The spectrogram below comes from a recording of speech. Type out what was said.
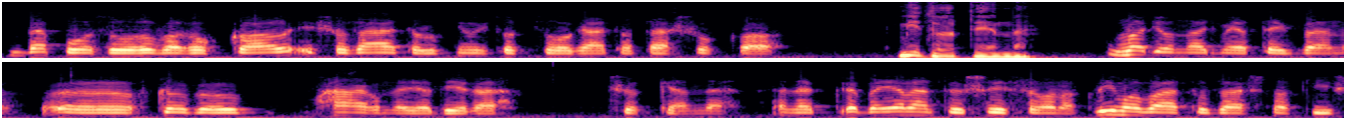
beporzó rovarokkal és az általuk nyújtott szolgáltatásokkal. Mi történne? Nagyon nagy mértékben, kb. háromnegyedére csökkenne. Ennek, ebben jelentős része van a klímaváltozásnak is,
